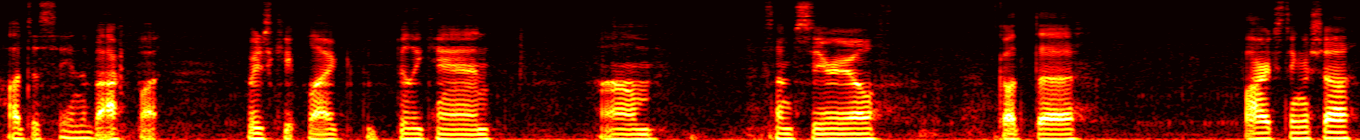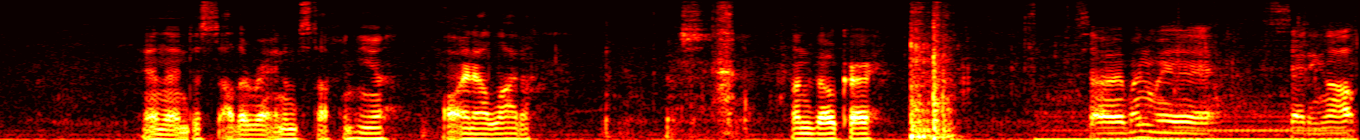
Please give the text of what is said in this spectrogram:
Hard to see in the back, but we just keep like the Billy can, um, some cereal, got the fire extinguisher, and then just other random stuff in here. Oh, and our lighter, which on Velcro. So when we're setting up,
